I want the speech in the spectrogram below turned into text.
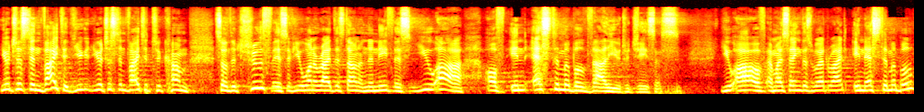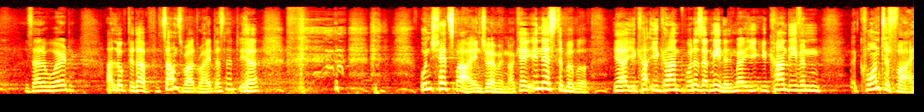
You're just invited. You, are just invited to come. So the truth is, if you want to write this down underneath this, you are of inestimable value to Jesus. You are of, am I saying this word right? Inestimable? Is that a word? I looked it up. It sounds about right, doesn't it? Yeah. unschätzbar in German, okay? Inestimable. Yeah, you can't, you can't what does that mean? You, you can't even quantify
